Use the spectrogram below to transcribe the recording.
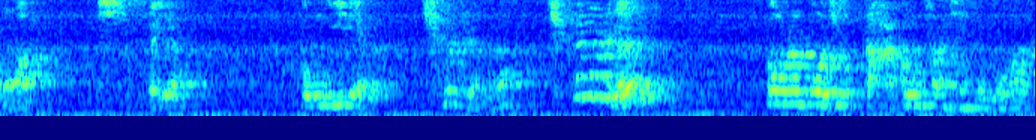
龙啊，起飞啊，工业缺人啊，缺人，工人过去打工赚钱就多了。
